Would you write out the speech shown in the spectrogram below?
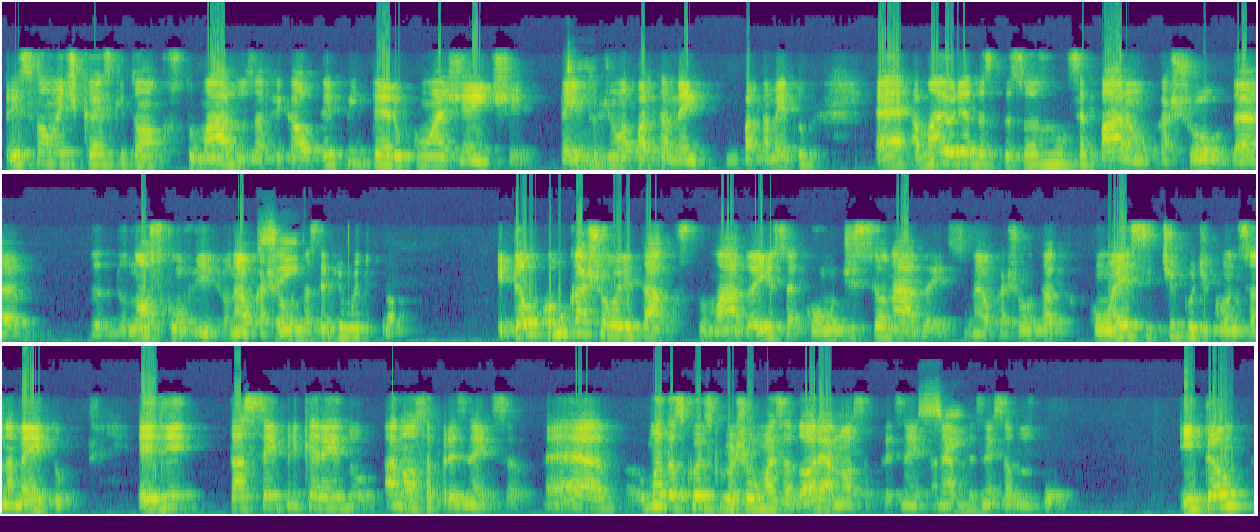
principalmente cães que estão acostumados a ficar o tempo inteiro com a gente dentro Sim. de um apartamento. Um apartamento é a maioria das pessoas não separam o cachorro da- do, nosso convívio, né? O cachorro está sempre muito próximo. Então, como o cachorro ele está acostumado a isso, é condicionado a isso, né? O cachorro está com esse tipo de condicionamento, ele está sempre querendo a nossa presença. É uma das coisas que o cachorro mais adora é a nossa presença, né? Sim. A presença dos dois. Então,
